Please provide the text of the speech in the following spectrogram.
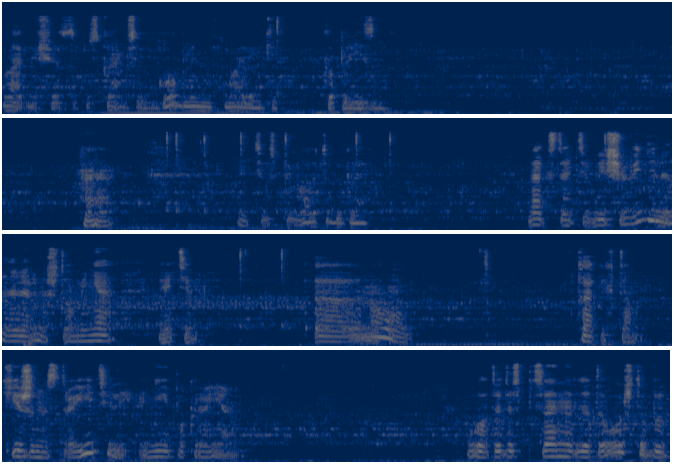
Ладно, сейчас запускаемся в гоблинов маленьких. Капризм. Эти успевают убегать. Да, кстати, вы еще видели, наверное, что у меня эти, э, ну, как их там, хижины строителей, они по краям. Вот, это специально для того, чтобы,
